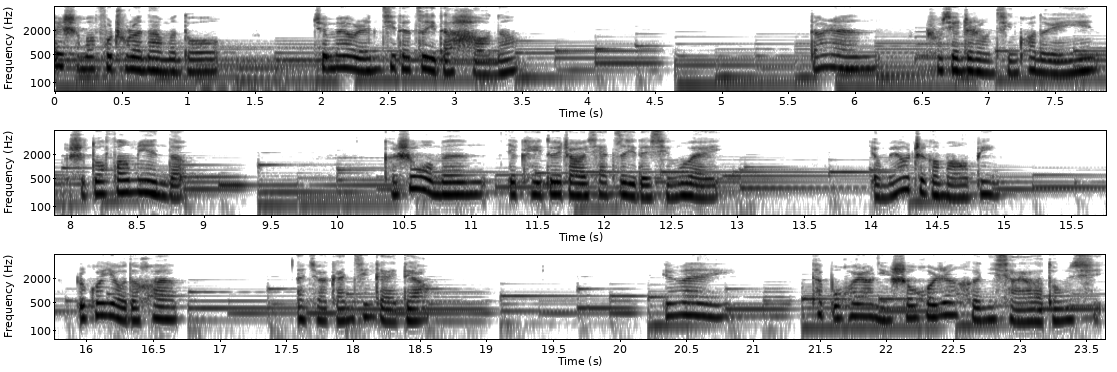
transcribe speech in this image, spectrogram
为什么付出了那么多，却没有人记得自己的好呢？”当然，出现这种情况的原因是多方面的。可是我们也可以对照一下自己的行为，有没有这个毛病？如果有的话，那就要赶紧改掉，因为它不会让你收获任何你想要的东西。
